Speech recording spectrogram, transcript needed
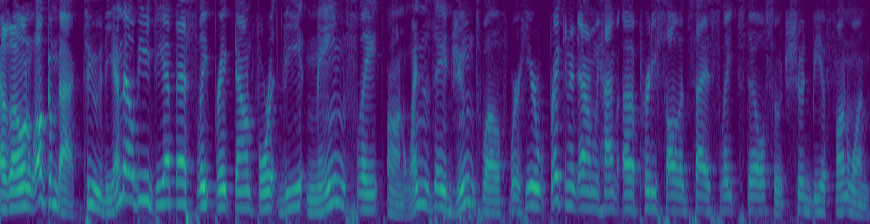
Hello and welcome back to the MLB DFS slate breakdown for the main slate on Wednesday, June 12th. We're here breaking it down. We have a pretty solid size slate still, so it should be a fun one.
